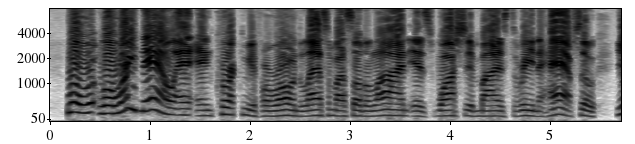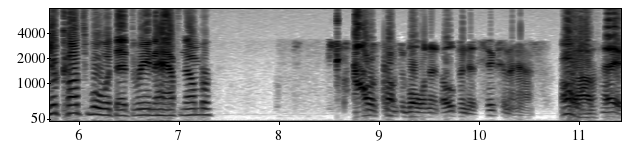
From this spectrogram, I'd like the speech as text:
well, well, right now, and, and, correct me if I'm wrong. The last time I saw the line is Washington minus three and a half. So you're comfortable with that three and a half number? I was comfortable when it opened at six and a half. Oh, hey,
